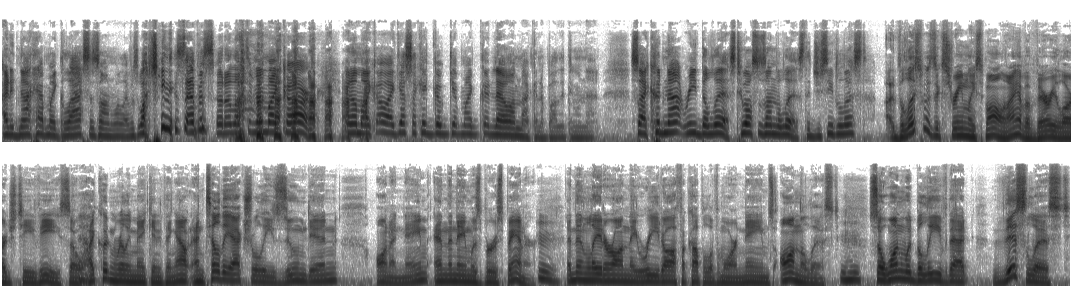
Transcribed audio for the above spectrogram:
I did not have my glasses on while I was watching this episode. I left them in my car. and I'm like, oh, I guess I could go get my. No, I'm not going to bother doing that. So I could not read the list. Who else was on the list? Did you see the list? Uh, the list was extremely small and I have a very large TV, so Yeah. I couldn't really make anything out until they actually zoomed in on a name and the name was Bruce Banner. Mm. And then later on they read off a couple of more names on the list. Mm-hmm. So one would believe that this list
